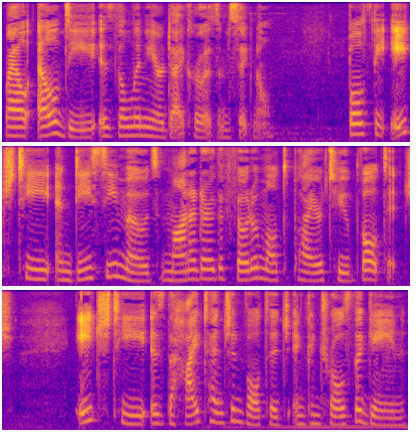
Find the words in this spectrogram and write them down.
while LD is the linear dichroism signal. Both the HT and DC modes monitor the photomultiplier tube voltage. HT is the high tension voltage and controls the gain,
